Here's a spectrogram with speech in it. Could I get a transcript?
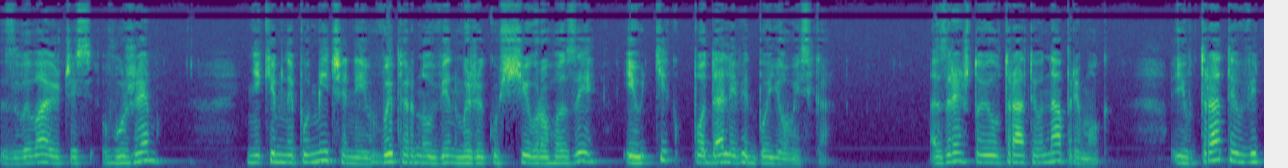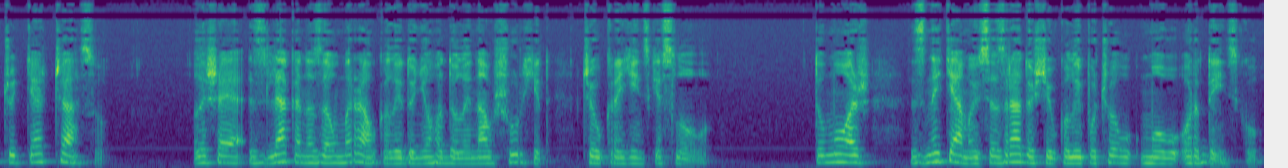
Звиваючись вужем, ніким не помічений, випірнув він межи кущів рогози і втік подалі від бойовиська. Зрештою втратив напрямок і втратив відчуття часу. Лише злякано завмирав, коли до нього долинав шурхіт чи українське слово. Тому аж знетямився з радощів, коли почув мову ординську.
